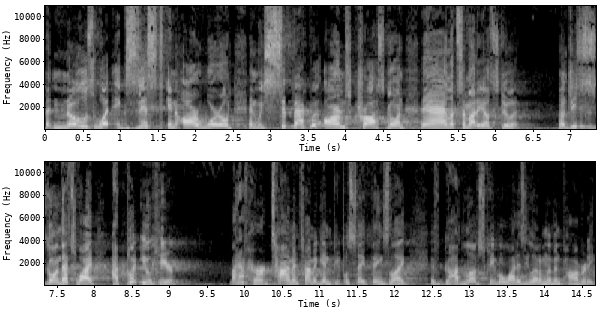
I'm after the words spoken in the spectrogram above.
that knows what exists in our world and we sit back with arms crossed going, eh, let somebody else do it. No, Jesus is going, that's why I put you here. i've heard time and time again people say things like, if God loves people, why does he let them live in poverty?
